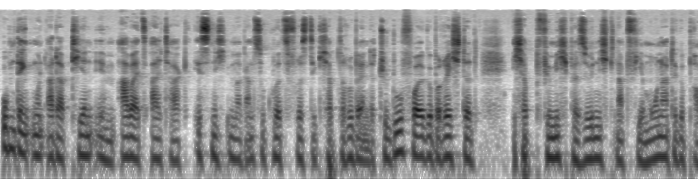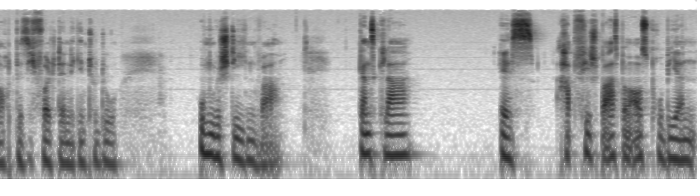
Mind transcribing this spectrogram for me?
Umdenken und Adaptieren im Arbeitsalltag ist nicht immer ganz so kurzfristig. Ich habe darüber in der To-Do-Folge berichtet. Ich habe für mich persönlich knapp vier Monate gebraucht, bis ich vollständig in To-Do umgestiegen war. Ganz klar, es habt viel Spaß beim Ausprobieren,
